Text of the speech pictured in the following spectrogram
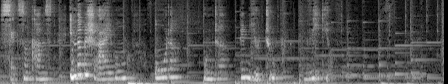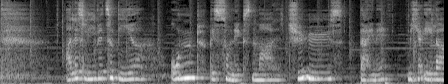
setzen kannst, in der Beschreibung oder unter dem YouTube-Video. Alles Liebe zu dir und bis zum nächsten Mal. Tschüss, deine Michaela.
